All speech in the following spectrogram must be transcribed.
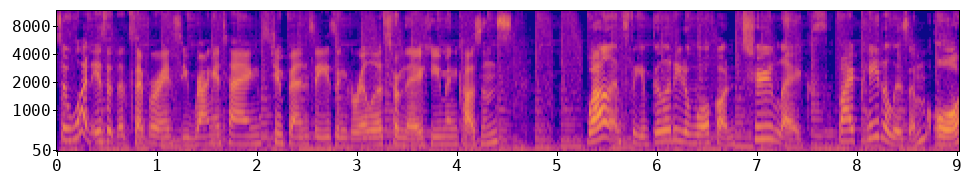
So what is it that separates orangutans, chimpanzees and gorillas from their human cousins? Well, it's the ability to walk on two legs. Bipedalism, or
